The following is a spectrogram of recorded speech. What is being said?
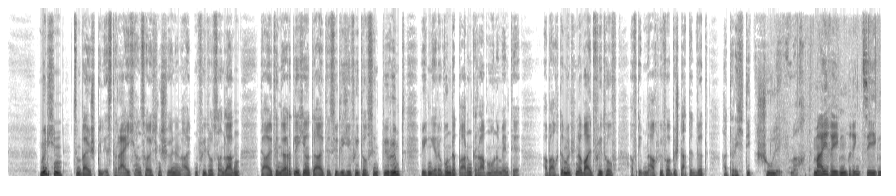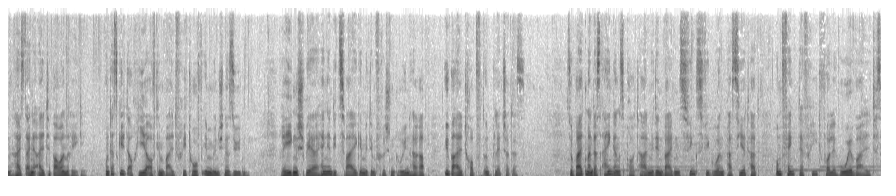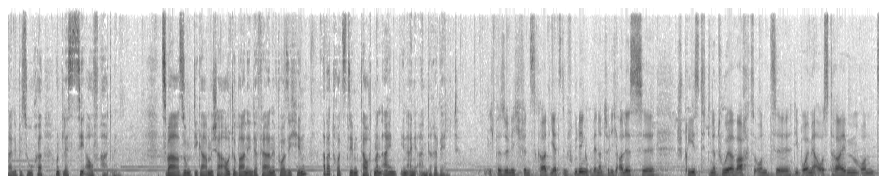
München zum Beispiel ist reich an solchen schönen alten Friedhofsanlagen. Der alte nördliche und der alte südliche Friedhof sind berühmt wegen ihrer wunderbaren Grabmonumente. Aber auch der Münchner Waldfriedhof, auf dem nach wie vor bestattet wird, hat richtig Schule gemacht. Mairegen bringt Segen, heißt eine alte Bauernregel. Und das gilt auch hier auf dem Waldfriedhof im Münchner Süden. Regenschwer hängen die Zweige mit dem frischen Grün herab, überall tropft und plätschert es. Sobald man das Eingangsportal mit den beiden Sphinxfiguren passiert hat, umfängt der friedvolle hohe Wald seine Besucher und lässt sie aufatmen. Zwar summt die Garmische Autobahn in der Ferne vor sich hin, aber trotzdem taucht man ein in eine andere Welt. Ich persönlich finde es gerade jetzt im Frühling, wenn natürlich alles äh, sprießt, die Natur erwacht und äh, die Bäume austreiben und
